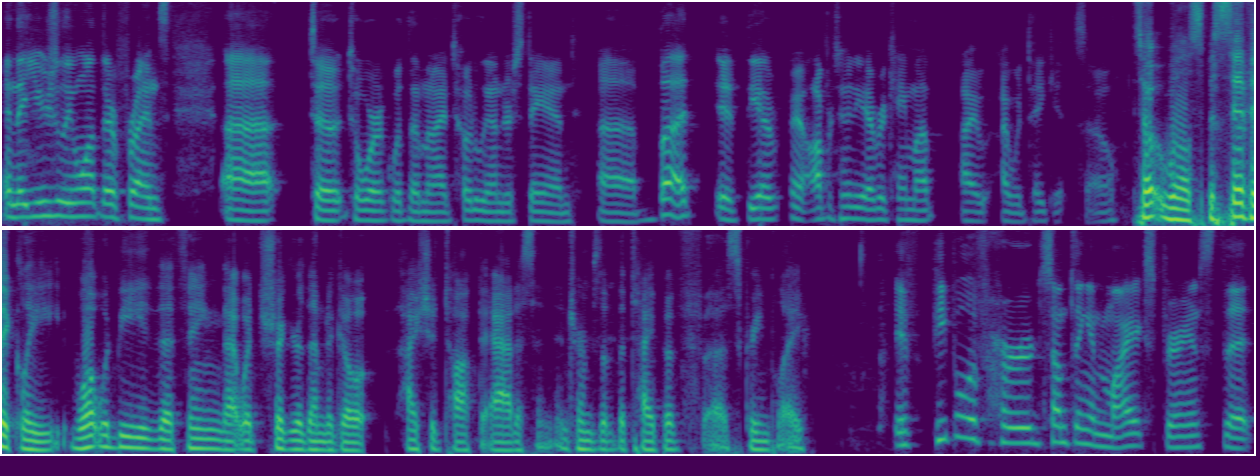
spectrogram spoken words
and they usually want their friends uh, to to work with them, and I totally understand. Uh, but if the uh, opportunity ever came up, I I would take it. So So, well, specifically, what would be the thing that would trigger them to go? I should talk to Addison in terms of the type of uh, screenplay. if people have heard something in my experience that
